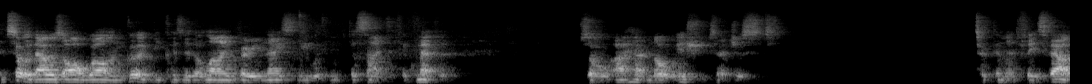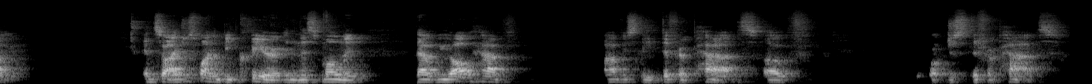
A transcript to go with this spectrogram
And so that was all well and good because it aligned very nicely with the scientific method. So I had no issues. I just took them at face value. And so I just want to be clear in this moment that we all have obviously different paths of, well, just different paths.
